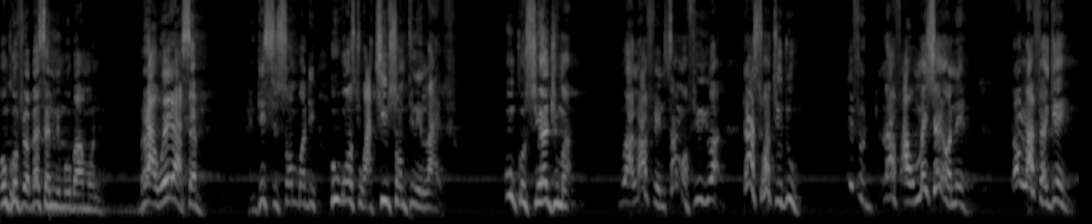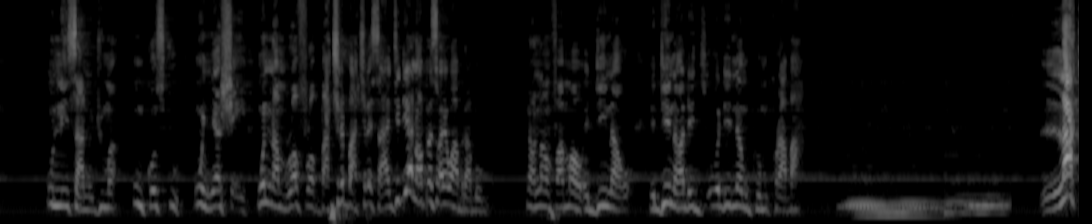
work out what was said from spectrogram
Uncle, if you're best sending mobile money. Bra, where are them? And this is somebody who wants to achieve something in life. Uncle Juma. You are laughing. Some of you, you are that's what you do. If you laugh, I will mention your name. Don't laugh again. Unni sanu juma, unko school, unya shei, unam rough rough, bachelor bachelor. Did you know person you abrabo? No, no, fama o edina o edina nam. Lack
